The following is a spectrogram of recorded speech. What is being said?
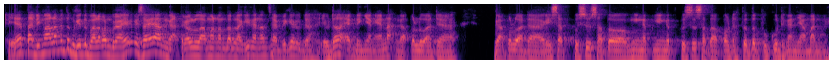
Ya tadi malam itu begitu balapan berakhir saya nggak terlalu lama nonton lagi karena saya pikir udah ya udah ending yang enak nggak perlu ada nggak perlu ada riset khusus atau nginget-nginget khusus atau apa udah tutup buku dengan nyaman.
